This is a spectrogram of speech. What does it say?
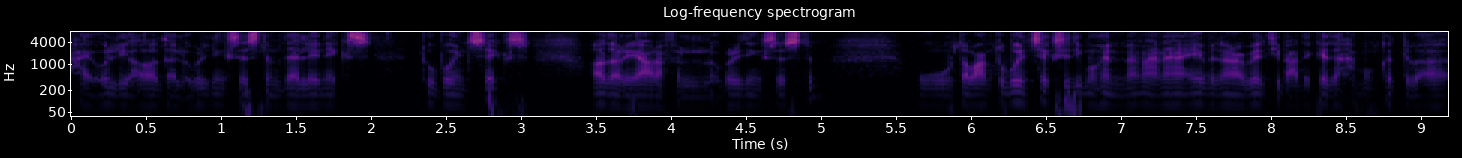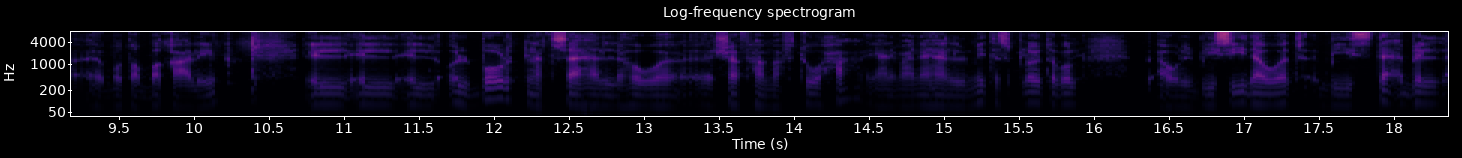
هيقول لي آه ده الاوبريتنج سيستم ده لينكس 2.6 قدر يعرف الاوبريتنج سيستم وطبعا 2.6 دي مهمة معناها إيه vulnerability بعد كده ممكن تبقى مطبقة عليه. ال ال البورت نفسها اللي هو شافها مفتوحة يعني معناها الميت اسبلويتابل أو البي سي دوت بيستقبل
